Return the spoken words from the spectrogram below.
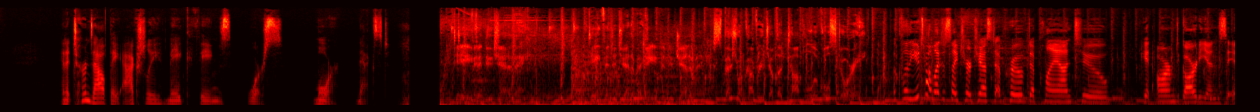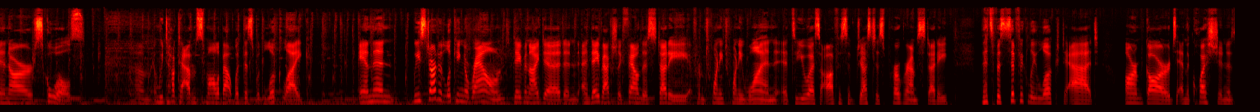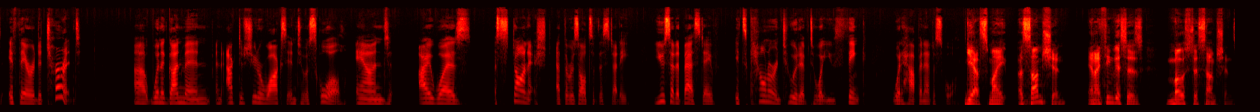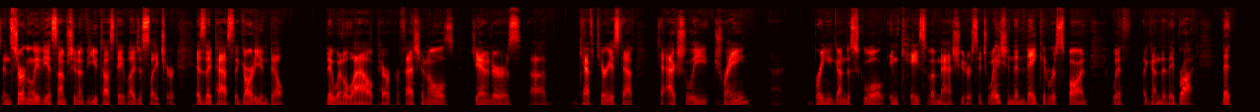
And it turns out they actually make things worse. More next. Dave and Dujanovic. Dave and Dujanovic. Dave and Dujanovic. Special coverage of the top local story. Look, the Utah legislature just approved a plan to get armed guardians in our schools. Um, and we talked to Adam Small about what this would look like. And then we started looking around, Dave and I did, and, and Dave actually found this study from 2021. It's a U.S. Office of Justice program study that specifically looked at armed guards, and the question is if they're a deterrent. Uh, when a gunman, an active shooter, walks into a school, and I was astonished at the results of this study. You said it best, Dave. It's counterintuitive to what you think would happen at a school. Yes, my assumption, and I think this is most assumptions, and certainly the assumption of the Utah State Legislature as they passed the Guardian Bill that would allow paraprofessionals, janitors, uh, cafeteria staff to actually train, uh, bring a gun to school in case of a mass shooter situation. Then they could respond with a gun that they brought. That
